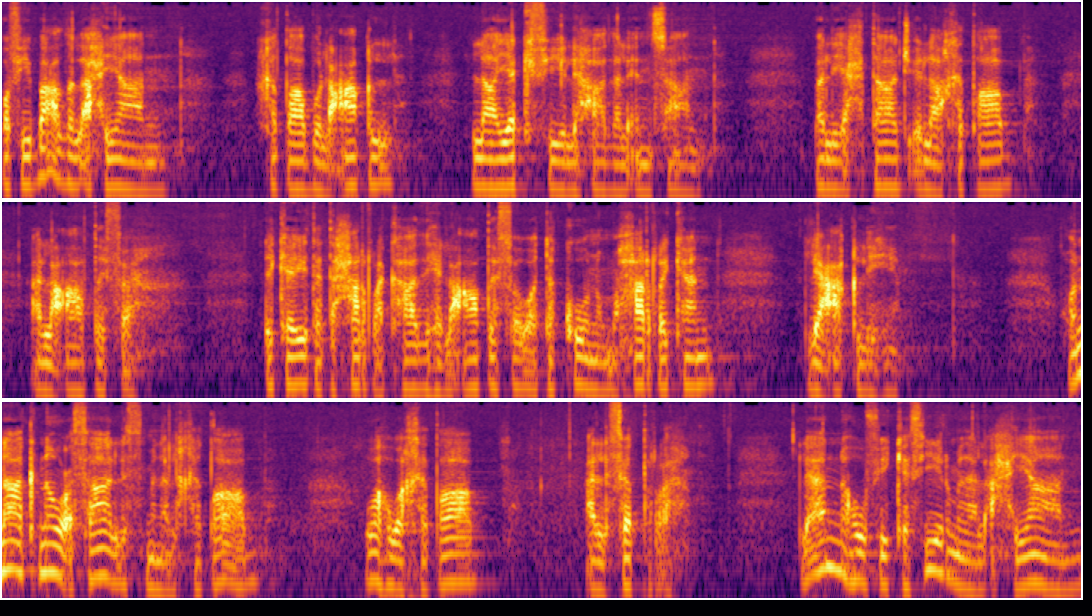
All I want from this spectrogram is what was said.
وفي بعض الأحيان خطاب العقل لا يكفي لهذا الإنسان بل يحتاج إلى خطاب العاطفة. لكي تتحرك هذه العاطفة وتكون محركا لعقله. هناك نوع ثالث من الخطاب وهو خطاب الفطرة. لأنه في كثير من الأحيان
